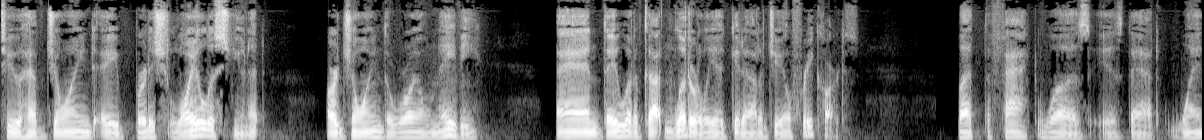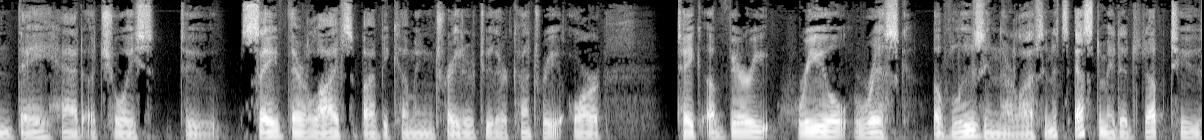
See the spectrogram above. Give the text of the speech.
to have joined a British loyalist unit or joined the Royal Navy, and they would have gotten literally a get out of jail free card. But the fact was is that when they had a choice to save their lives by becoming traitor to their country or take a very real risk of losing their lives, and it's estimated that up to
